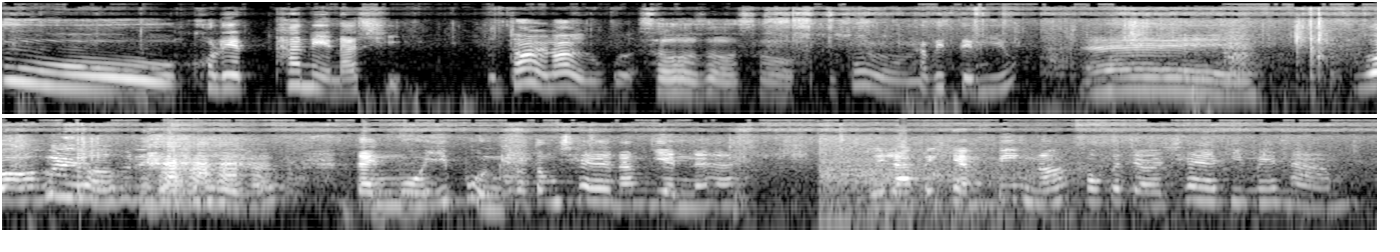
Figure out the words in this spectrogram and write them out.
อู้これ種なし種ないのこれそうそうそうそうなの食べてみようเอ้ย うわ溢れる溢れる แตงโมญี่ปุ่นเขาต้องแช่น้ำเย็นนะคะ เวลาไปแคมปิ้งเนาะเขาก็จะแช่ที่แม่น้ำ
